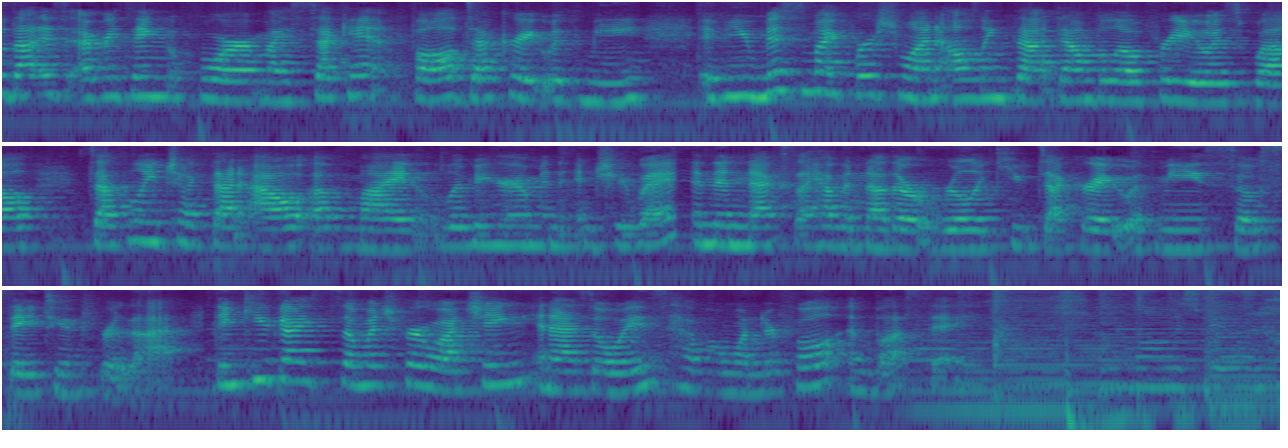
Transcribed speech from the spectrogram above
So that is everything for my second fall decorate with me. If you missed my first one, I'll link that down below for you as well. Definitely check that out of my living room and entryway. And then next I have another really cute decorate with me, so stay tuned for that. Thank you guys so much for watching, and as always, have a wonderful and blessed day.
